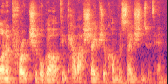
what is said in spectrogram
unapproachable God, think how that shapes your conversations with him.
